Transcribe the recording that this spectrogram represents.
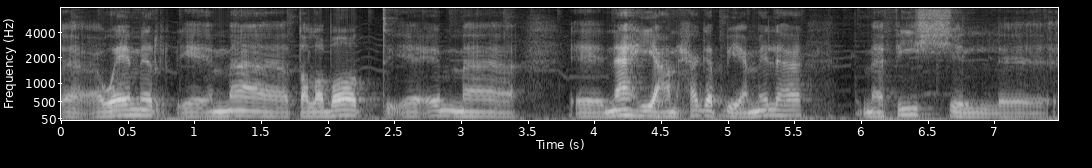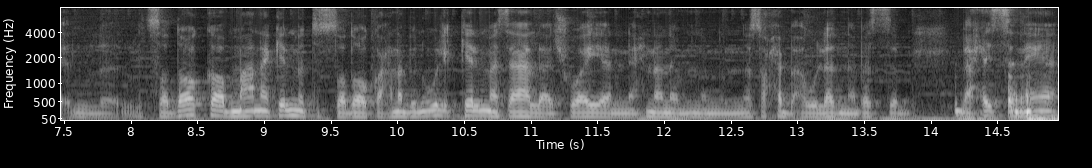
أوامر يا إما طلبات يا إما آه، نهي عن حاجة بيعملها. مفيش ال- ال- الصداقة بمعنى كلمة الصداقة. إحنا بنقول الكلمة سهلة شوية إن إحنا نصاحب أولادنا بس بحس إن هي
